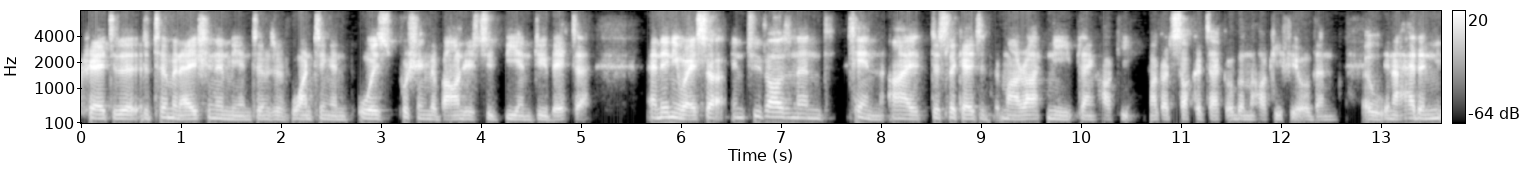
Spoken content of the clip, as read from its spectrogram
created a determination in me in terms of wanting and always pushing the boundaries to be and do better. And anyway, so in 2010, I dislocated my right knee playing hockey. I got soccer tackled on the hockey field, and oh. you know, I had a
